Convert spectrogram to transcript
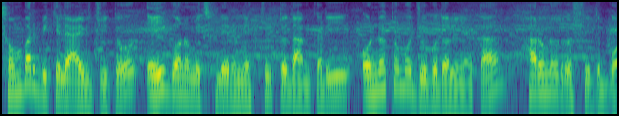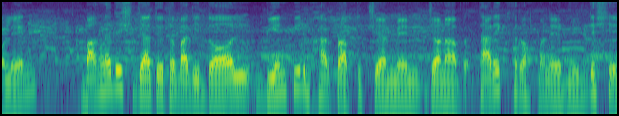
সোমবার বিকেলে আয়োজিত এই গণমিছিলের নেতৃত্ব দানকারী অন্যতম যুবদল নেতা হারুনুর রশিদ বলেন বাংলাদেশ জাতীয়তাবাদী দল বিএনপির ভারপ্রাপ্ত চেয়ারম্যান জনাব তারেক রহমানের নির্দেশে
